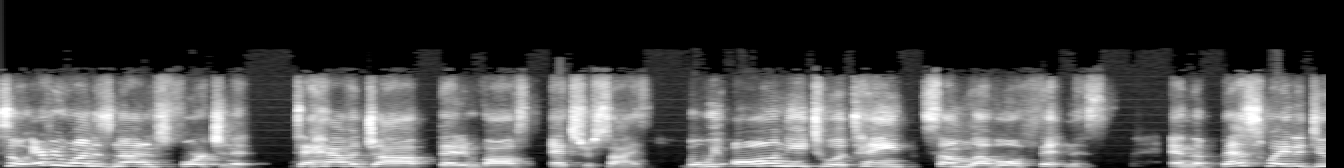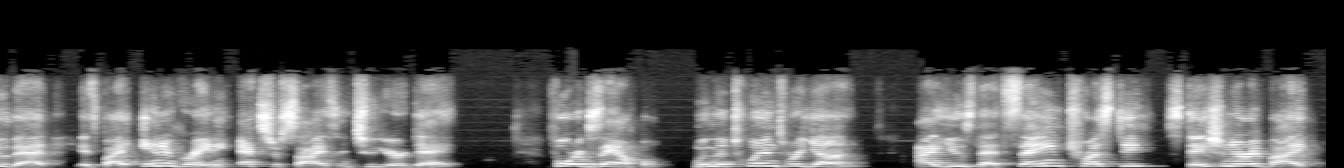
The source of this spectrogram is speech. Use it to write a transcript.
So everyone is not as fortunate to have a job that involves exercise, but we all need to attain some level of fitness. And the best way to do that is by integrating exercise into your day. For example, when the twins were young, I used that same trusty stationary bike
